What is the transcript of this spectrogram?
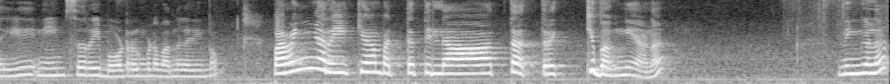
ഈ നീംസറി ബോർഡറും കൂടെ വന്നു കഴിയുമ്പം പറഞ്ഞറിയിക്കാൻ പറ്റത്തില്ലാത്ത അത്രയ്ക്ക് ഭംഗിയാണ്. നിങ്ങൾ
